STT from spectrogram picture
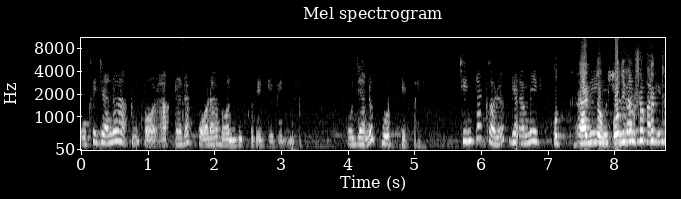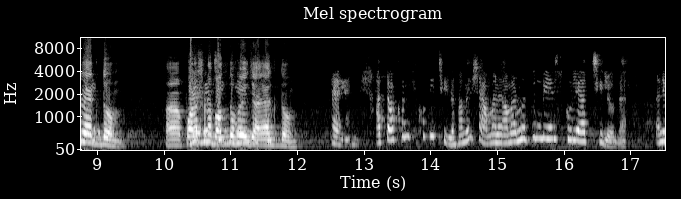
ওকে যেন আপনি আপনারা পড়া বন্ধ করে দেবেন না। ও যেন পড়তে পারে। চিন্তা করো গ্রামের ও- একদম। অধিকাংশ ক্ষেত্রে একদম। পড়াশোনা বন্ধ হয়ে যায় একদম। হ্যাঁ আর তখন খুবই ছিল। হামেশা আমার আমার মতন মেয়ে স্কুলে আর ছিল না। মানে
